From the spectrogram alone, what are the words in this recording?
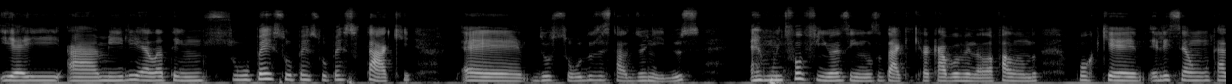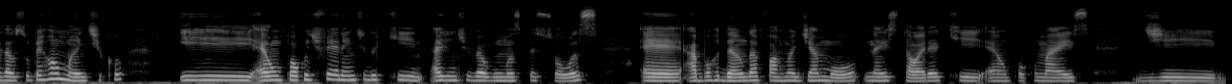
E aí a Millie, ela tem um super, super, super sotaque é, do sul dos Estados Unidos. É muito fofinho, assim, o sotaque que eu acabo ouvindo ela falando, porque eles são um casal super romântico, e é um pouco diferente do que a gente vê algumas pessoas é, abordando a forma de amor na história, que é um pouco mais de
